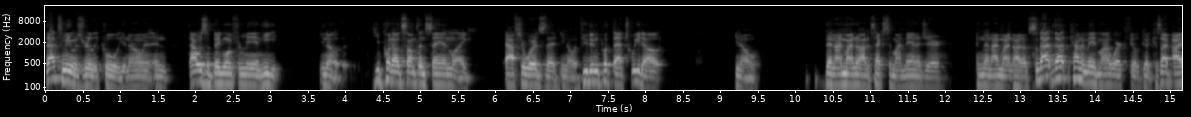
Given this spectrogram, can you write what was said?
that to me was really cool, you know, and, and that was a big one for me. And he, you know, he put out something saying like afterwards that you know if you didn't put that tweet out, you know, then I might not have texted my manager, and then I might not have. So that that kind of made my work feel good because I, I,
